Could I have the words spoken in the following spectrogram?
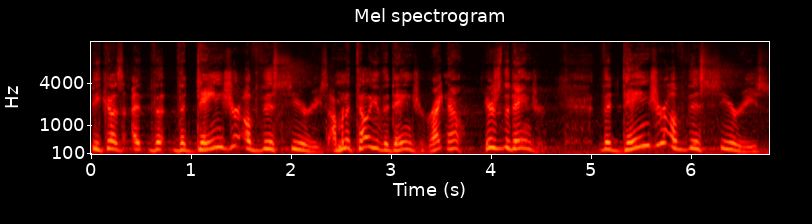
Because uh, the, the danger of this series, I'm going to tell you the danger right now. Here's the danger. The danger of this series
